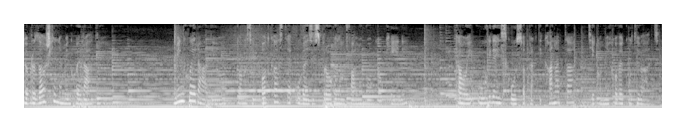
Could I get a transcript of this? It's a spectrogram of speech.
Dobrodošli na Minghui Radio. Minghui Radio donosi podcaste u vezi s progledom Falun Gonga u Kini, kao i uvide iskustva praktikanata tijekom njihove kultivacije.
